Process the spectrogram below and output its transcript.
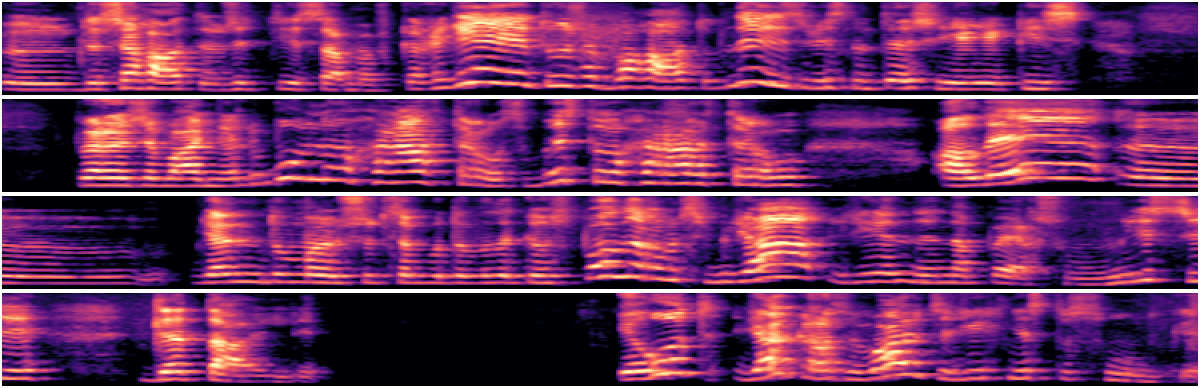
е, досягати в житті саме в кар'єрі дуже багато. В неї, звісно, теж є якісь переживання любовного характеру, особистого характеру. Але е, я не думаю, що це буде великим спойлером. Сім'я є не на першому місці для Тайлі. І от як розвиваються їхні стосунки.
